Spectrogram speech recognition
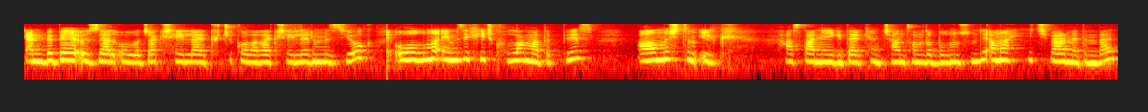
Yani bebeğe özel olacak şeyler, küçük olarak şeylerimiz yok. Oğluma emzik hiç kullanmadık biz. Almıştım ilk hastaneye giderken çantamda bulunsun diye ama hiç vermedim ben.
